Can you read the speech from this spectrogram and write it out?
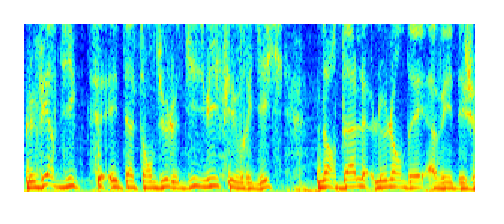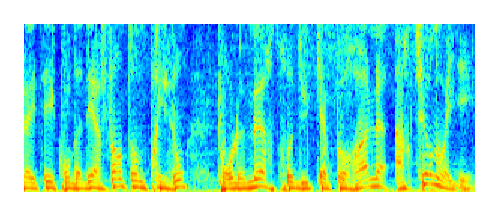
Le verdict est attendu le 18 février. Nordal Lelandais avait déjà été condamné à 20 ans de prison pour le meurtre du caporal Arthur Noyer.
